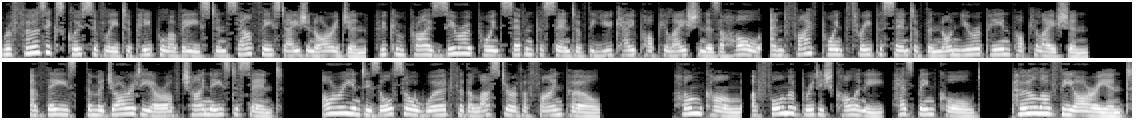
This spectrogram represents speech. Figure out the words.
refers exclusively to people of East and Southeast Asian origin, who comprise 0.7% of the UK population as a whole, and 5.3% of the non-European population. Of these, the majority are of Chinese descent. Orient is also a word for the luster of a fine pearl. Hong Kong, a former British colony, has been called Pearl of the Orient.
